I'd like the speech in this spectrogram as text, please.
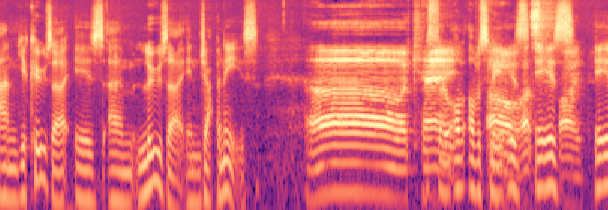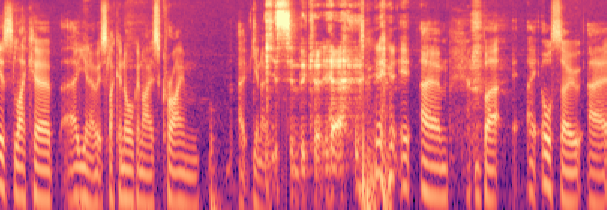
And Yakuza is um, loser in Japanese. Oh, okay. So ob- obviously Oh, it is it is, fine. it is like a uh, you know it's like an organized crime. Uh, you know, Syndicate, yeah. it, um, but also uh,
